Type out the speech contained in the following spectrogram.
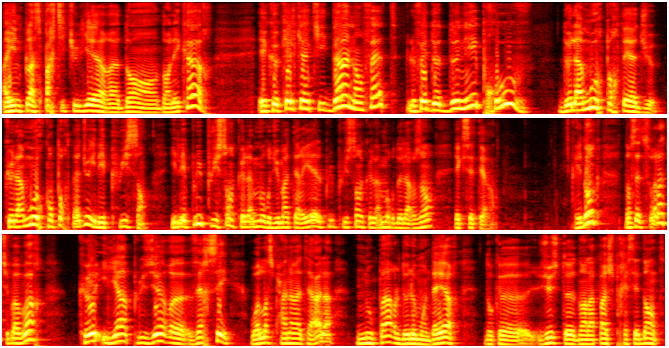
a une place particulière dans, les cœurs, et que quelqu'un qui donne, en fait, le fait de donner prouve de l'amour porté à Dieu, que l'amour qu'on porte à Dieu, il est puissant. Il est plus puissant que l'amour du matériel, plus puissant que l'amour de l'argent, etc. Et donc, dans cette soirée, tu vas voir qu'il y a plusieurs euh, versets où Allah subhanahu wa nous parle de l'aumône. D'ailleurs, donc euh, juste dans la page précédente,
